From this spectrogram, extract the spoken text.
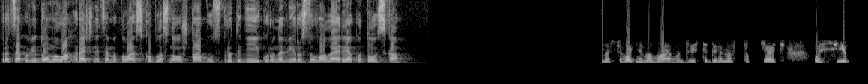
Про це повідомила речниця Миколаївського обласного штабу з протидії коронавірусу Валерія Котовська. На сьогодні ми маємо 295 осіб.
